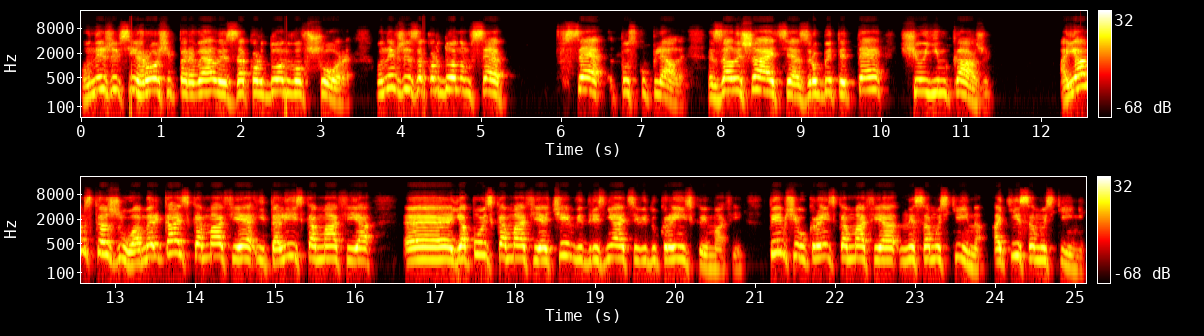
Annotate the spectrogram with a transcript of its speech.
Вони вже всі гроші перевели за кордон в офшори. Вони вже за кордоном все, все поскупляли. Залишається зробити те, що їм кажуть. А я вам скажу: американська мафія, італійська мафія, е, японська мафія чим відрізняється від української мафії? Тим, що українська мафія не самостійна, а ті самостійні,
